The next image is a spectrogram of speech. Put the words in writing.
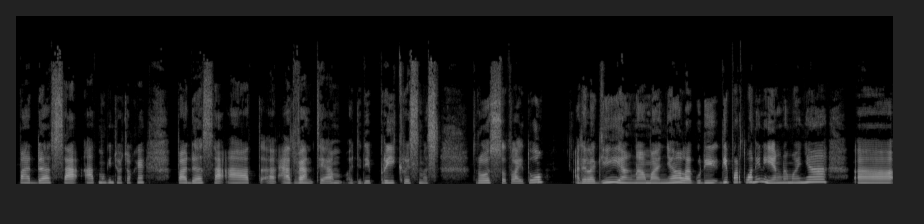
pada saat mungkin cocoknya pada saat uh, Advent ya jadi pre Christmas terus setelah itu ada lagi yang namanya lagu di di part one ini yang namanya uh,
